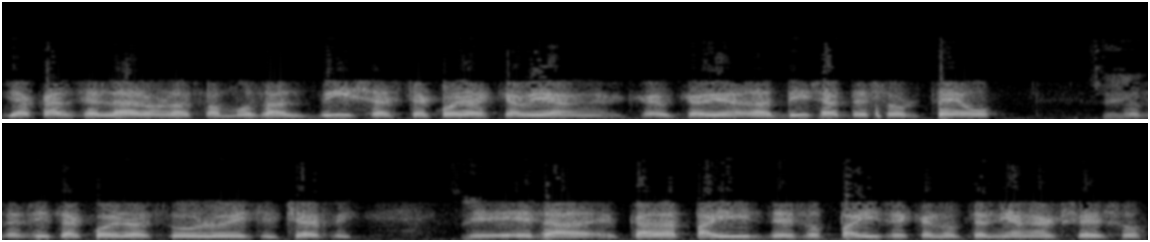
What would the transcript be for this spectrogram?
Ya cancelaron las famosas visas, ¿te acuerdas que habían, que, había las visas de sorteo? No sé si te acuerdas tú, Luis y Chefi de cada país, de esos países que no tenían acceso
